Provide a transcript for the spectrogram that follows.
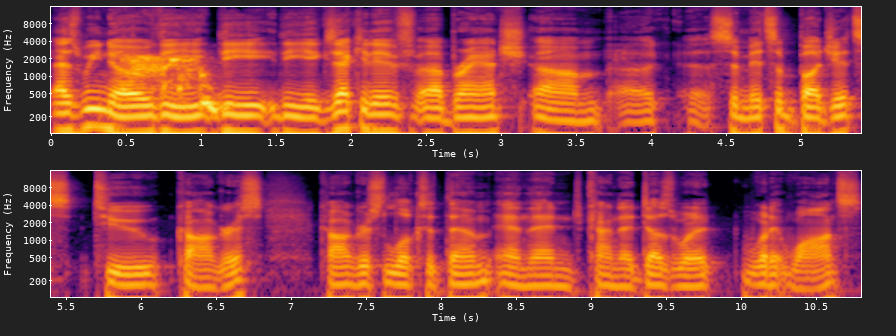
as we know, the the the executive uh, branch um, uh, uh, submits a budgets to Congress. Congress looks at them and then kind of does what it what it wants.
